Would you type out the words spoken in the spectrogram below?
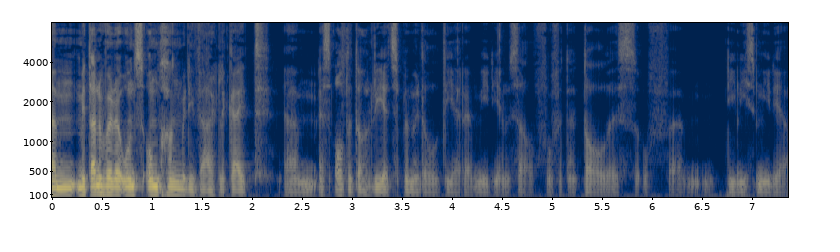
um, met ander woorde ons omgang met die werklikheid ehm um, is altyd al reeds bemiddel deur 'n medium self of dit nou taal is of ehm um, die nuusmedia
